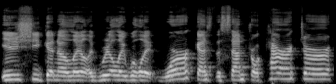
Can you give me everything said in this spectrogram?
Is she going to, like, really, will it work as the central character?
